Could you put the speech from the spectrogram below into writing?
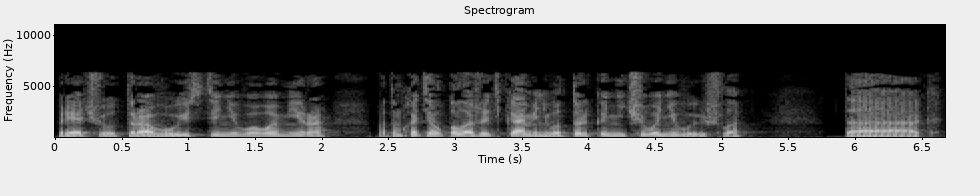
Прячу траву из теневого мира, потом хотел положить камень, вот только ничего не вышло. Так,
